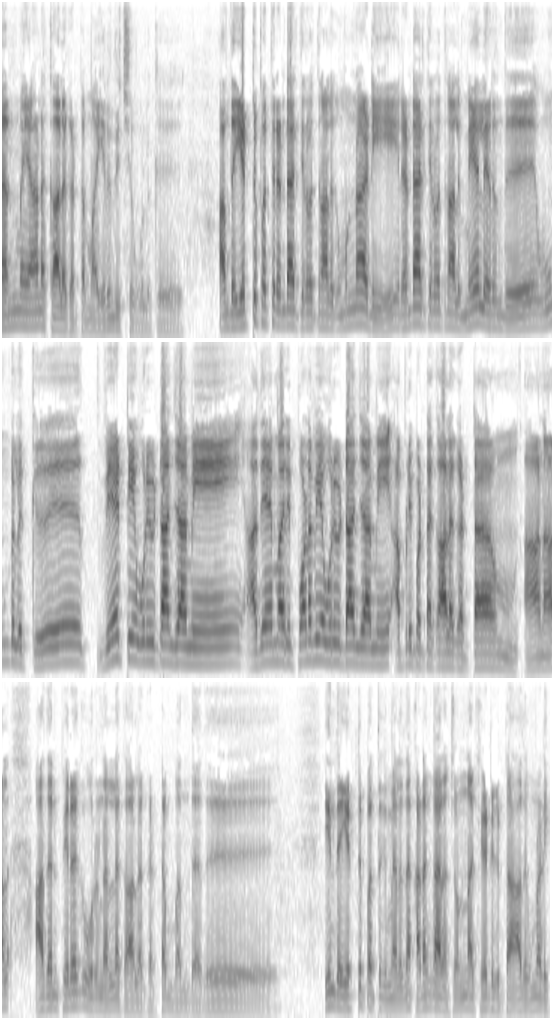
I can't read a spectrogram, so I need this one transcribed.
நன்மையான காலகட்டமாக இருந்துச்சு உங்களுக்கு. அந்த எட்டு பத்து ரெண்டாயிரத்தி இருபத்தி நாலுக்கு முன்னாடி ரெண்டாயிரத்தி இருபத்தி நாலு மேலிருந்து உங்களுக்கு வேட்டையை உருவிட்டாஞ்சாமி அதே மாதிரி புடவையை உருவிட்டாஞ்சாமி அப்படிப்பட்ட காலகட்டம். ஆனால் அதன் பிறகு ஒரு நல்ல காலகட்டம் வந்தது. இந்த எட்டு பத்துக்கு மேலே தான் கடங்காரன் சொன்னால் கேட்டுக்கிட்டான். அதுக்கு முன்னாடி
